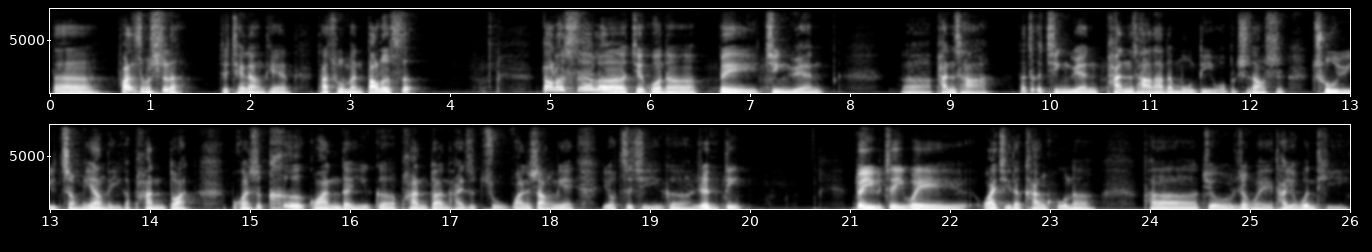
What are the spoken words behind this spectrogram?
那发生什么事了？就前两天他出门倒垃圾，倒垃圾了，结果呢被警员呃盘查。那这个警员盘查他的目的，我不知道是出于怎么样的一个判断，不管是客观的一个判断，还是主观上面有自己一个认定。对于这一位外籍的看护呢，他就认为他有问题。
